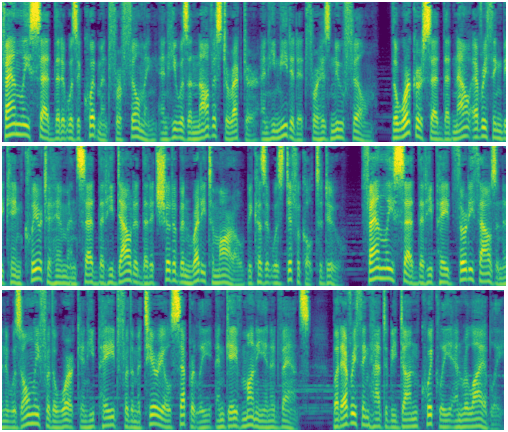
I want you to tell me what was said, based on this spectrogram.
Fan said that it was equipment for filming and he was a novice director and he needed it for his new film. The worker said that now everything became clear to him and said that he doubted that it should have been ready tomorrow because it was difficult to do. Fan said that he paid 30,000 and it was only for the work and he paid for the materials separately and gave money in advance, but everything had to be done quickly and reliably.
